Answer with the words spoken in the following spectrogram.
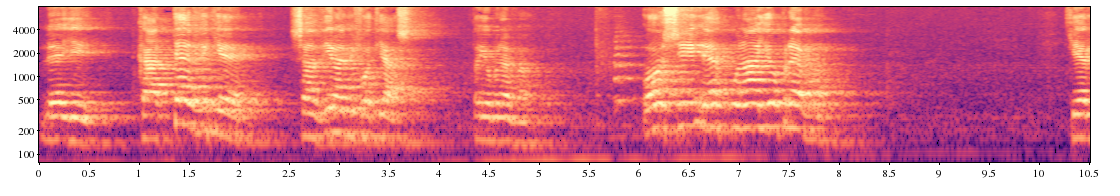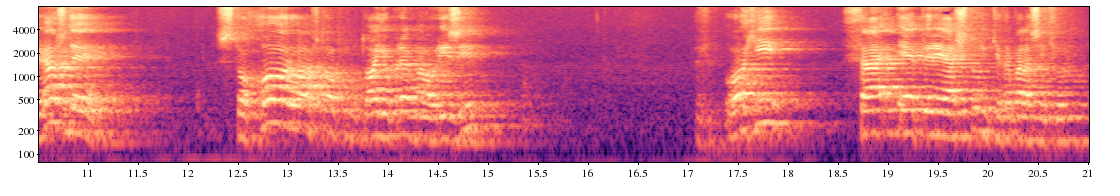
λέγει κατέβηκε σαν δύναμη φωτιάς το Άγιο Πνεύμα. Όσοι έχουν Άγιο Πνεύμα και εργάζονται στο χώρο αυτό που το Άγιο Πνεύμα ορίζει, όχι θα επηρεαστούν και θα παρασυρθούν,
